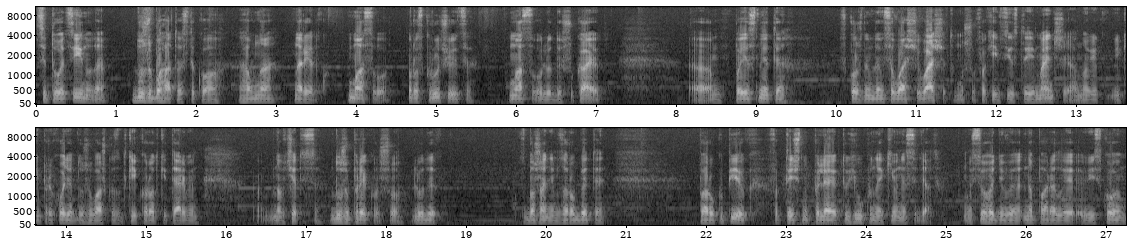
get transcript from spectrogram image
ситуаційну. Да? Дуже багато ось такого говна на ринку. Масово розкручується, масово люди шукають. Ем, пояснити з кожним днем все важче і важче, тому що фахівців стає менше, а нові, які приходять, дуже важко за такий короткий термін навчитися. Дуже прикро, що люди з бажанням заробити пару копійок фактично пиляють ту гілку, на якій вони сидять. Ну, сьогодні ви напарили військовим,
